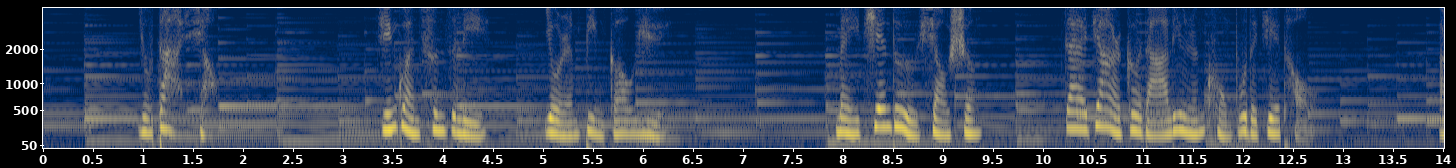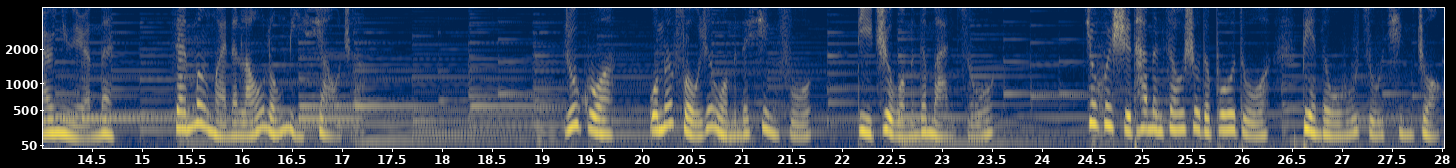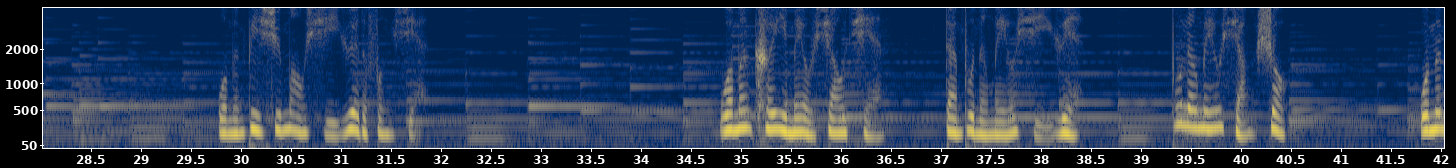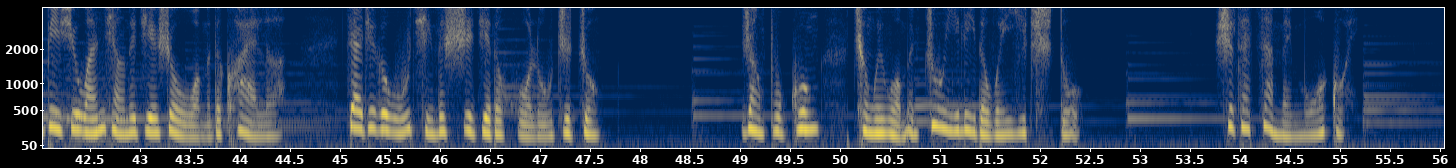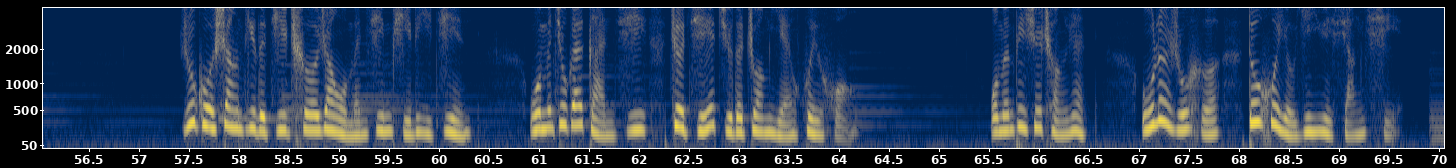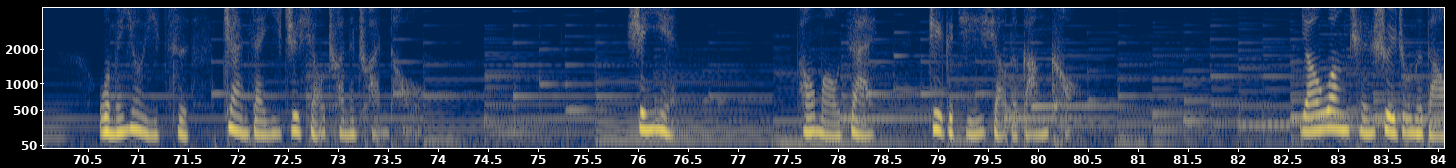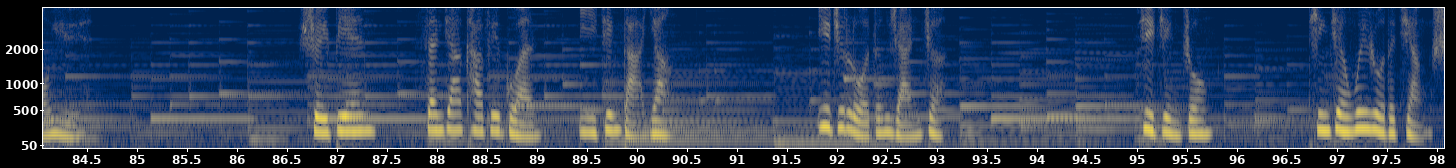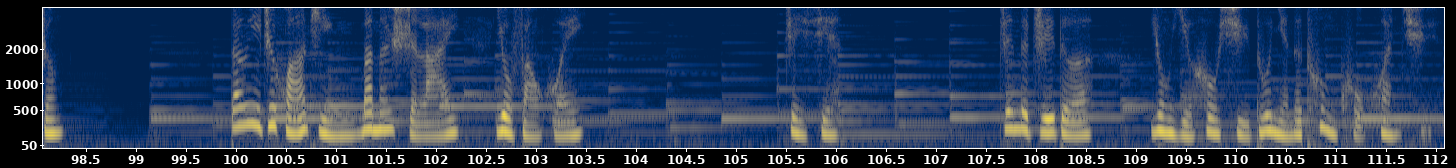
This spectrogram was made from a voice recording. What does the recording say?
又大笑。尽管村子里有人病高愈，每天都有笑声。在加尔各答令人恐怖的街头，而女人们在孟买的牢笼里笑着。如果我们否认我们的幸福，抵制我们的满足，就会使他们遭受的剥夺变得无足轻重。我们必须冒喜悦的风险。我们可以没有消遣，但不能没有喜悦。不能没有享受。我们必须顽强地接受我们的快乐，在这个无情的世界的火炉之中，让不公成为我们注意力的唯一尺度，是在赞美魔鬼。如果上帝的机车让我们筋疲力尽，我们就该感激这结局的庄严恢宏。我们必须承认。无论如何，都会有音乐响起。我们又一次站在一只小船的船头，深夜，抛锚在这个极小的港口，遥望沉睡中的岛屿。水边，三家咖啡馆已经打烊，一只裸灯燃着，寂静中。听见微弱的桨声。当一只划艇慢慢驶来，又返回，这些真的值得用以后许多年的痛苦换取。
